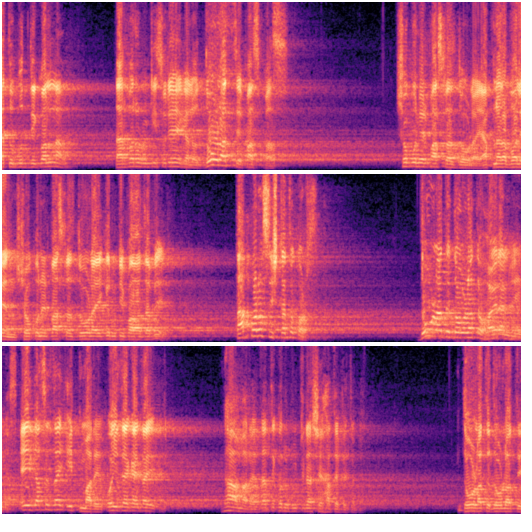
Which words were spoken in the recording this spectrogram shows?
এত বুদ্ধি করলাম তারপরে রুটি চুরে হয়ে গেল, দৌড়াচ্ছে পাঁচ পাঁচ। শকুনের পাঁচ পাঁচ দৌড়ায়। আপনারা বলেন, শকুনের পাঁচ পাঁচ দৌড়ায় কি রুটি পাওয়া যাবে? তারপরও চেষ্টা তো করছে। দৌড়াতে দৌড়াতে হয়রান হয়ে গেছে। এই গাছে যায় ইট মারে, ওই জায়গায় যায় ঘা মারে, যাতে করে রুটিটা সে হাতে পেতে পারে। দৌড়াতে দৌড়াতে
